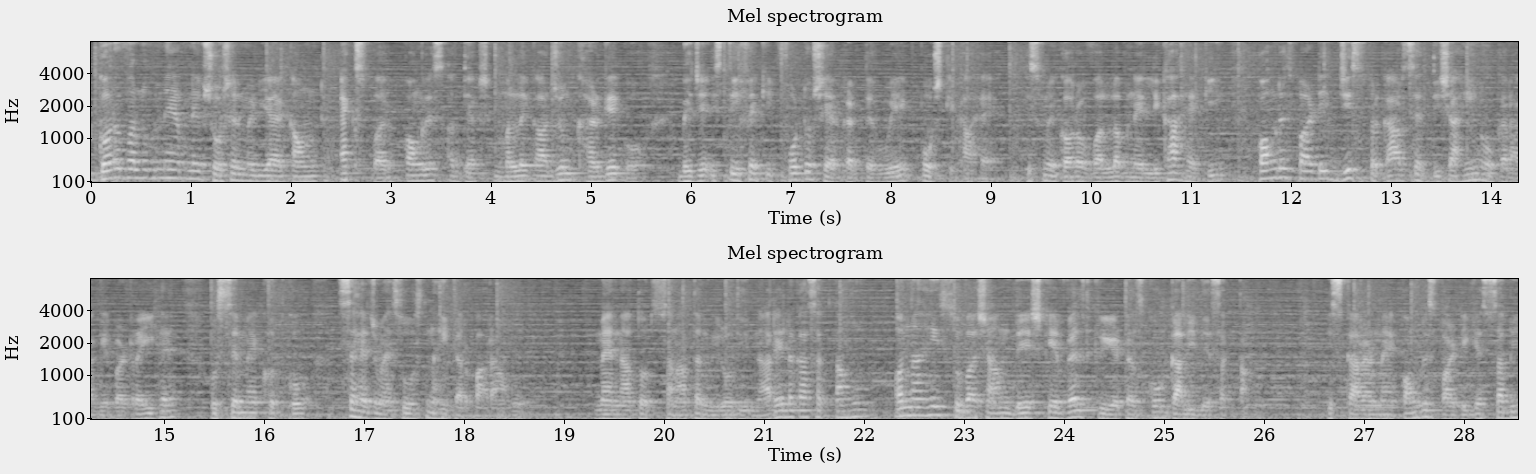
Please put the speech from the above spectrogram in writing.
गौरव वल्लभ ने अपने सोशल मीडिया अकाउंट एक्स पर कांग्रेस अध्यक्ष मल्लिकार्जुन खड़गे को भेजे इस्तीफे की फ़ोटो शेयर करते हुए एक पोस्ट लिखा है। इसमें गौरव वल्लभ ने लिखा है कि कांग्रेस पार्टी जिस प्रकार से दिशाहीन होकर आगे बढ़ रही है, उससे मैं खुद को सहज महसूस नहीं कर पा रहा हूँ। मैं ना तो सनातन विरोधी नारे लगा सकता हूँ और ना ही सुबह शाम देश के वेल्थ क्रिएटर्स को गाली दे सकता हूँ। इस कारण मैं कांग्रेस पार्टी के सभी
